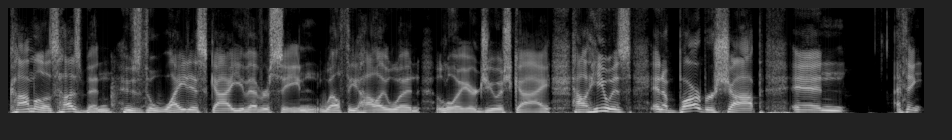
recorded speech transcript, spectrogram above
Kamala's husband, who's the whitest guy you've ever seen, wealthy Hollywood lawyer, Jewish guy, how he was in a barber shop in, I think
